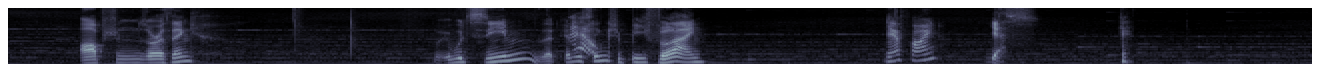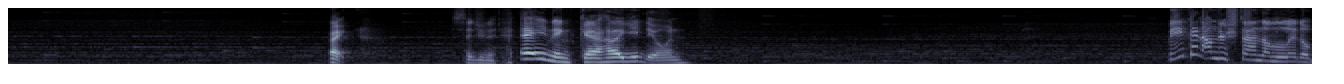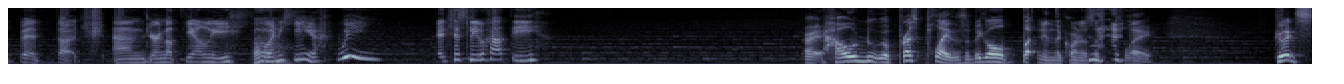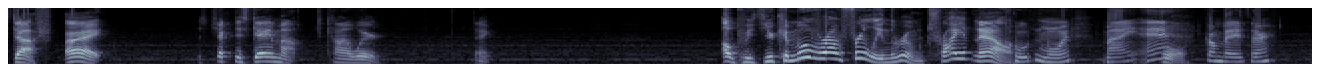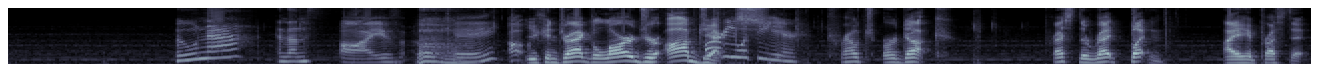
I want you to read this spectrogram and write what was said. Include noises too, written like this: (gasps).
options are a thing. It would seem that everything should be fine. Yeah, fine. Yes. Send you. Hey Ninka, how you doing? We can understand a little bit Dutch, and you're not the only one Oh. here. Wee. It's just lief Hattie. All right, how do uh, press play? There's a big old button in the corner that says (laughs) play. Good stuff. All right, let's check this game out. It's kind of weird. Oh, please, you can move around freely in the room. Try it now. Goed, mooi. Mij, eh, Cool. kan beter. Una, and then five. (gasps) Okay. Oh, You can drag larger objects. Marty was here. Crouch or duck. Press the red button. I had pressed it.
